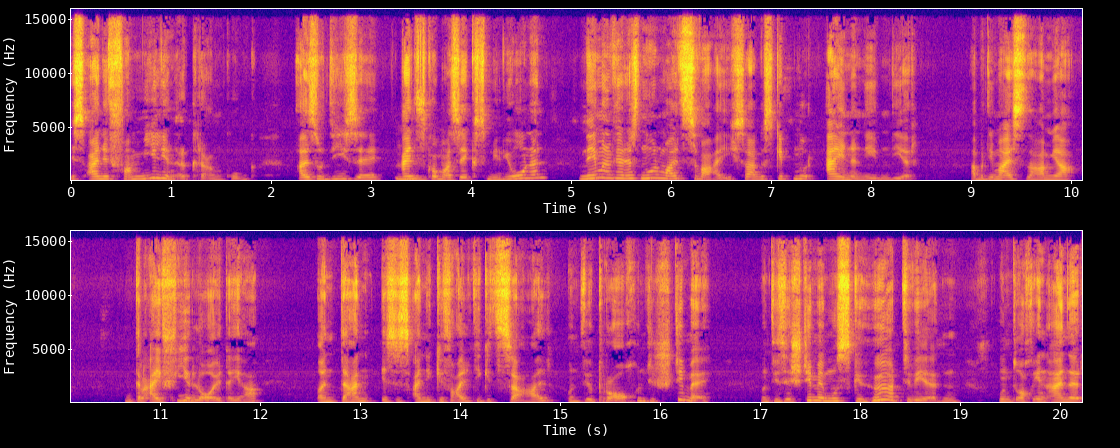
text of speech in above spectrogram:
ist eine Familienerkrankung. Also diese mhm. 1,6 Millionen, nehmen wir es nur mal zwei. Ich sage, es gibt nur einen neben dir. Aber die meisten haben ja drei, vier Leute, ja. Und dann ist es eine gewaltige Zahl und wir brauchen die Stimme. Und diese Stimme muss gehört werden. Und auch in einer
